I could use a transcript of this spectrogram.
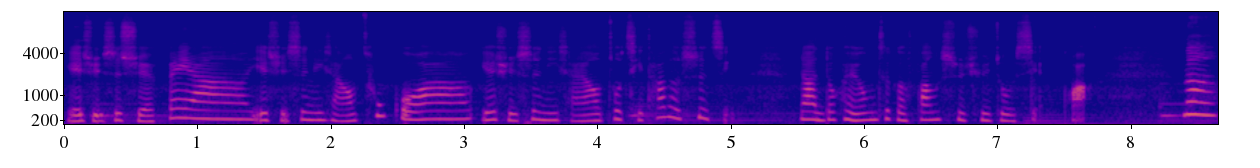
也许是学费啊，也许是你想要出国啊，也许是你想要做其他的事情，那你都可以用这个方式去做显化。那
